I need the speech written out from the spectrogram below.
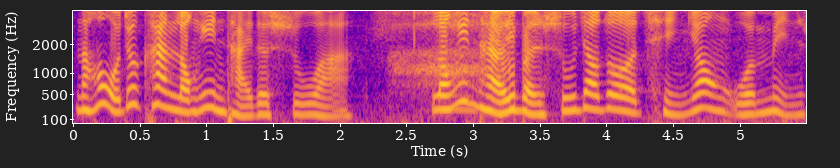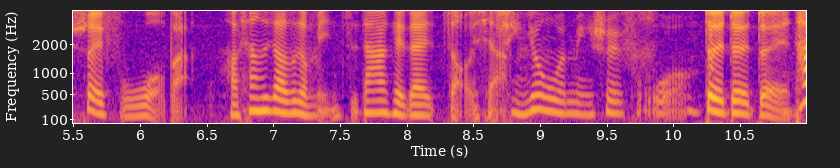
然后我就看龙应台的书啊，龙应台有一本书叫做《请用文明说服我吧》，好像是叫这个名字，大家可以再找一下。请用文明说服我。对对对，他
